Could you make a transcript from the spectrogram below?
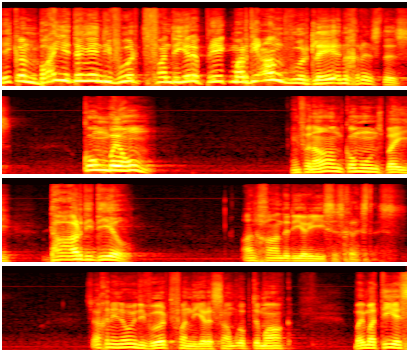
Jy kan baie dinge in die woord van die Here preek, maar die antwoord lê in Christus kom by hom. En vanaand kom ons by daardie deel aangaande die Here Jesus Christus. So ek gaan nie nou in die woord van die Here saam oop te maak by Matteus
